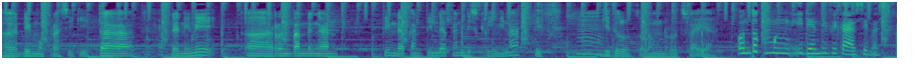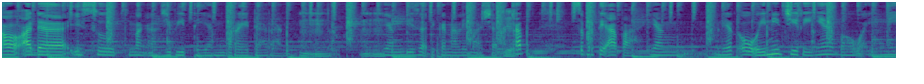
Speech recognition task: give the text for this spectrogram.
eh, demokrasi kita. Dan ini eh, rentan dengan tindakan-tindakan diskriminatif Hmm. gitu loh kalau menurut saya. Untuk mengidentifikasi Mas kalau ada isu tentang LGBT yang beredaran Mm-mm, mm-mm. yang bisa dikenali masyarakat seperti apa? Yang melihat oh ini cirinya bahwa ini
